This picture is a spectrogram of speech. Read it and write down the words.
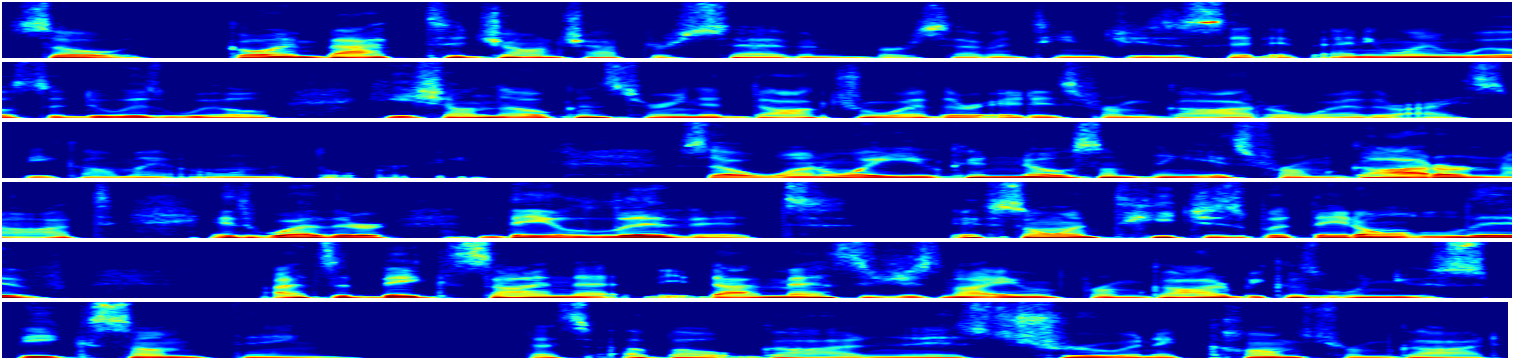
So going back to John chapter 7, verse 17, Jesus said, If anyone wills to do his will, he shall know concerning the doctrine whether it is from God or whether I speak on my own authority. So one way you can know something is from God or not is whether they live it. If someone teaches but they don't live, that's a big sign that that message is not even from God because when you speak something that's about God and it is true and it comes from God,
